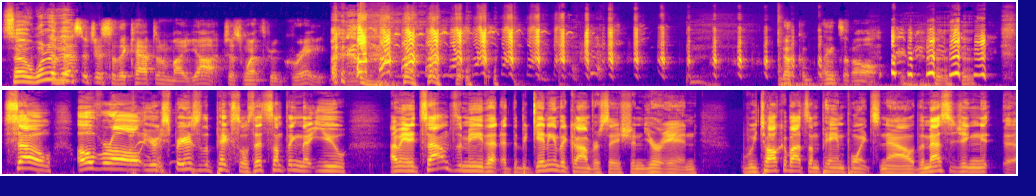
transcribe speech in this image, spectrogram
so one The of the messages to the captain of my yacht just went through great. no complaints at all. So overall, your experience with the Pixels, that's something that you I mean, it sounds to me that at the beginning of the conversation you're in, we talk about some pain points now. The messaging uh,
